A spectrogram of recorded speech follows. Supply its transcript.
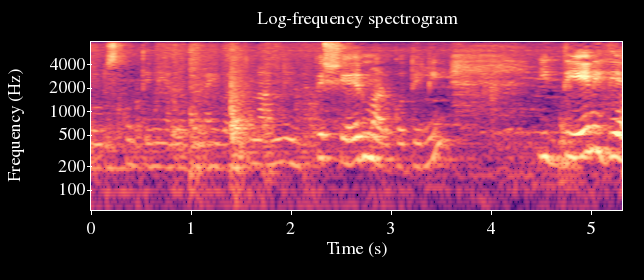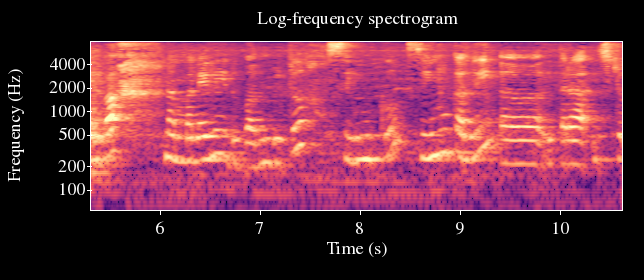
ಜೋಡಿಸ್ಕೊತೀನಿ ಅನ್ನೋದನ್ನು ಇವತ್ತು ನಾನು ನಿಮ್ಮ ಜೊತೆ ಶೇರ್ ಮಾಡ್ಕೋತೀನಿ. ಇದೇನಿದೆಯಲ್ವಾ ನಮ್ಮ ಮನೇಲಿ ಇದು ಬಂದ್ಬಿಟ್ಟು ಸಿಂಕು. ಸಿಂಕಲ್ಲಿ ಈ ಥರ ಇಷ್ಟು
